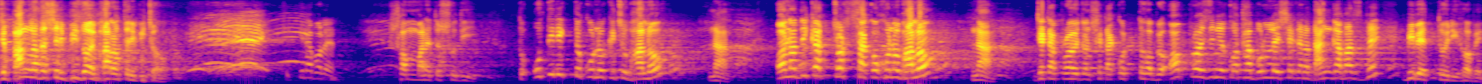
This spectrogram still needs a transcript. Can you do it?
যে বাংলাদেশের বিজয় ভারতের বিজয়। কিনা বলেন? সম্মানিত সুদী, তো অতিরিক্ত কোনো কিছু ভালো? না। অনধিকার চর্চা কখনো ভালো? না। যেটা প্রয়োজন সেটা করতে হবে। অপ্রয়োজনীয় কথা বললে সেখানে দাঙ্গা বাজবে, বিভেদ তৈরি হবে।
